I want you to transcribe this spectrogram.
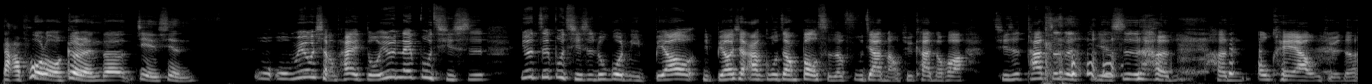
打破了我个人的界限。我我没有想太多，因为那部其实，因为这部其实，如果你不要你不要像阿姑这样抱持着副驾脑去看的话，其实它真的也是很很 OK 啊，我觉得。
